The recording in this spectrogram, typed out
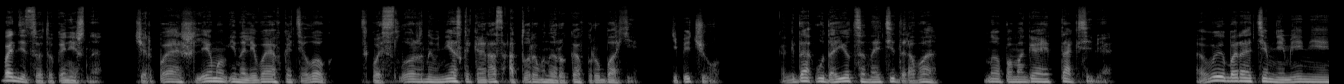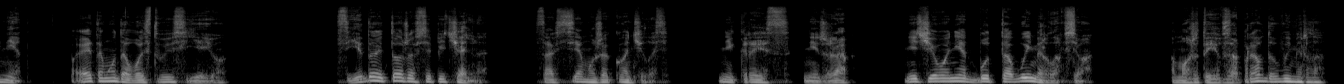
водицу эту, конечно, черпая шлемом и наливая в котелок, сквозь сложенный в несколько раз оторванный рукав рубахи, кипячу. Когда удается найти дрова, но помогает так себе. Выбора, тем не менее, нет, поэтому довольствуюсь ею. С едой тоже все печально. Совсем уже кончилось. Ни крыс, ни жаб. Ничего нет, будто вымерло все. А может, и взаправду вымерло?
